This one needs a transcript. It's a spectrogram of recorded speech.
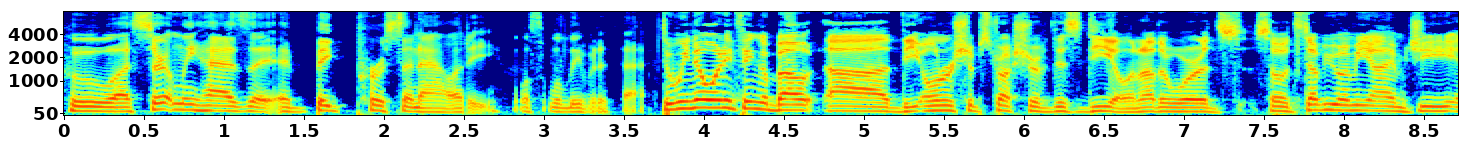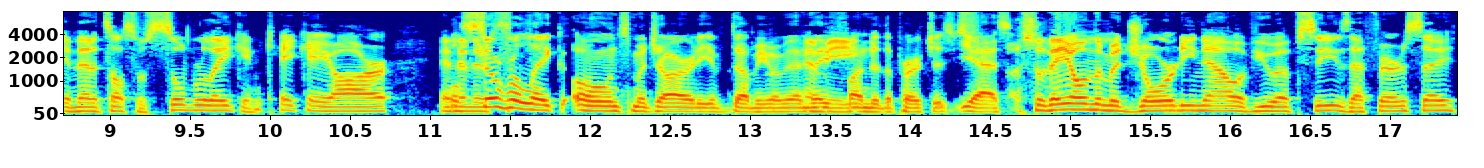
who uh, certainly has a, a, big personality. We'll, we'll leave it at that. Do we know anything about uh, the ownership structure of this deal? In other words, so it's WME IMG, and then it's also Silver Lake and KKR. And well, Silver Lake owns majority of WME, and they funded the purchase. Yes, so they own the majority now of UFC. Is that fair to say?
